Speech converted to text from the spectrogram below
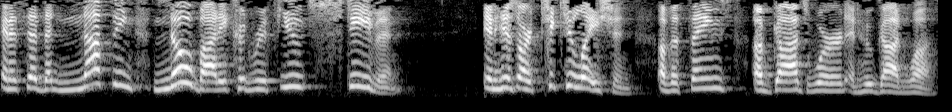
And it said that nothing, nobody could refute Stephen in his articulation of the things of God's Word and who God was.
